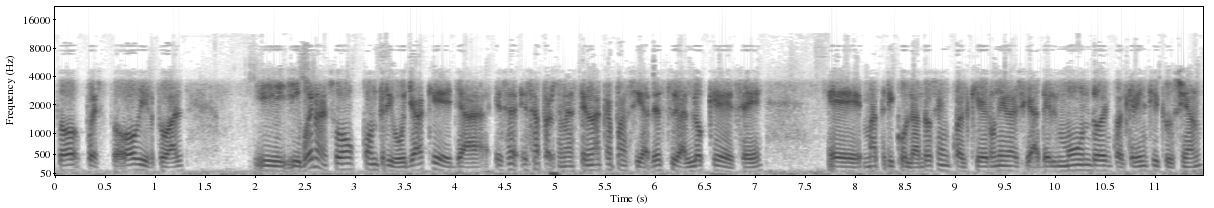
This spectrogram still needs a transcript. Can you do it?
todo, pues todo virtual. Y, y bueno, eso contribuye a que ya esa, esa persona esté en la capacidad de estudiar lo que desee, eh, matriculándose en cualquier universidad del mundo, en cualquier institución,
